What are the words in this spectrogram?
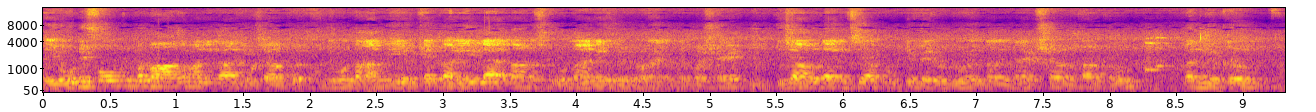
യൂണിഫോമിന്റെ ഭാഗമല്ല ഹിജാബ്. അതുകൊണ്ട് അത് അംഗീകരിക്കാൻ കഴിയില്ല എന്നാണ് സ്കൂൾ മാനേജ്മെന്റ് പറയുന്നത്. പക്ഷേ ഹിജാബ് ധരിച്ച് ആ കുട്ടി വരുള്ളൂ എന്നതിന്റെ രക്ഷകർത്താക്കളും ബന്ധുക്കളും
